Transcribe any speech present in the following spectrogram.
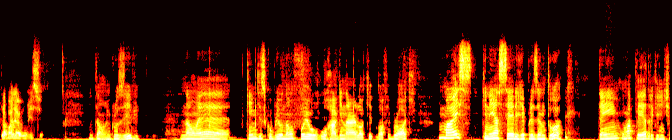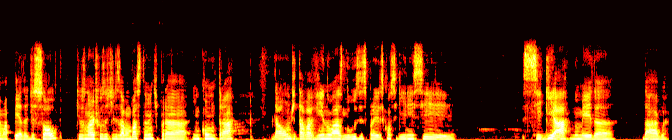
trabalhavam isso? Então, inclusive, não é. Quem descobriu não foi o, o Ragnar Loth- Lothbrok, mas que nem a série representou, tem uma pedra que a gente chama Pedra de Sol, que os nórdicos utilizavam bastante para encontrar da onde estava vindo as luzes para eles conseguirem se se guiar no meio da, da água.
